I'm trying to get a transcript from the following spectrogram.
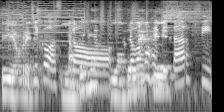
Sí, hombre. Chicos, lo, vamos a invitar, sí.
